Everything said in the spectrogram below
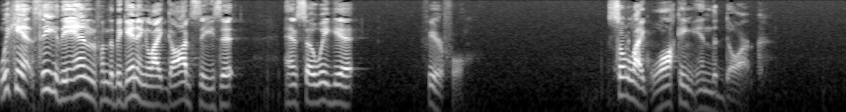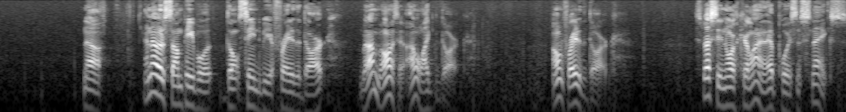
We can't see the end from the beginning like God sees it, and so we get fearful. So, like walking in the dark. Now, I know some people don't seem to be afraid of the dark, but I'm honest, I don't like the dark. I'm afraid of the dark. Especially in North Carolina, they have poisonous snakes.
